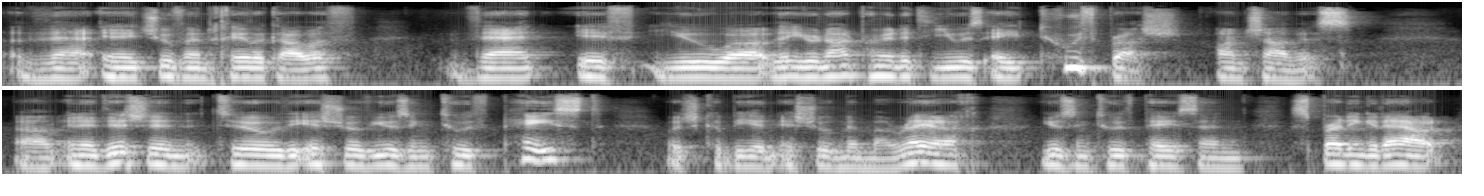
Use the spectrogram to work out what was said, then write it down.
that in a tshuva in Chelek Aleph that if you uh, that you're not permitted to use a toothbrush on Shabbos. Um, in addition to the issue of using toothpaste, which could be an issue of mimareach, using toothpaste and spreading it out,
